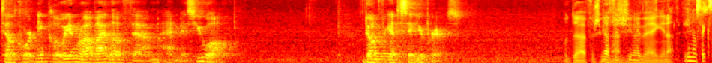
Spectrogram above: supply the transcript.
Tell Courtney, Chloe, and Rob I love them and miss you all. Don't forget to say your prayers. Och där försvinner, Där försvinner i natt. I någon slags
